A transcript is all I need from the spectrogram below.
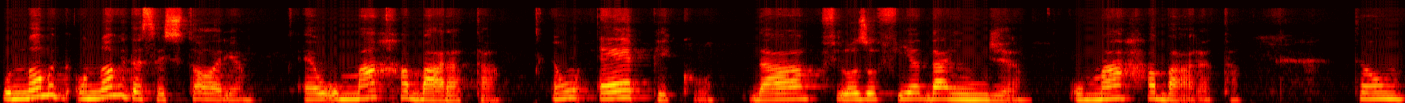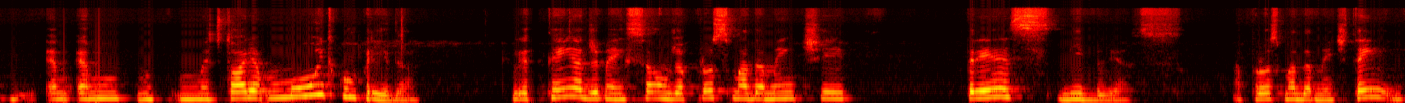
O nome, o nome dessa história é o Mahabharata. É um épico da filosofia da Índia, o Mahabharata. Então, é, é um, uma história muito comprida. Ele tem a dimensão de aproximadamente três Bíblias aproximadamente. Tem,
